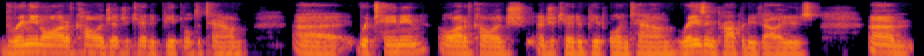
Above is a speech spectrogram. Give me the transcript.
bringing a lot of college educated people to town, uh, retaining a lot of college educated people in town, raising property values. Um,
